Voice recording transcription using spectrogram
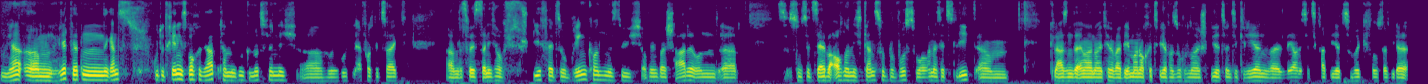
Ja, ähm, wir hatten eine ganz gute Trainingswoche gehabt, haben die gut genutzt, finde ich, äh, haben einen guten Effort gezeigt. Ähm, dass wir es da nicht aufs Spielfeld so bringen konnten, ist natürlich auf jeden Fall schade und äh, es ist uns jetzt selber auch noch nicht ganz so bewusst, woran das jetzt liegt. Ähm, klar sind da immer neue Themen, weil wir immer noch jetzt wieder versuchen, neue Spiele zu integrieren, weil Leon ist jetzt gerade wieder zurück, versucht das wieder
